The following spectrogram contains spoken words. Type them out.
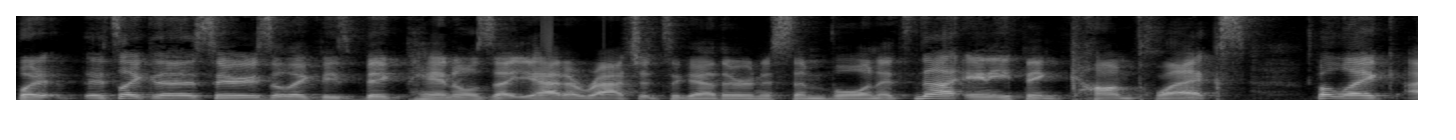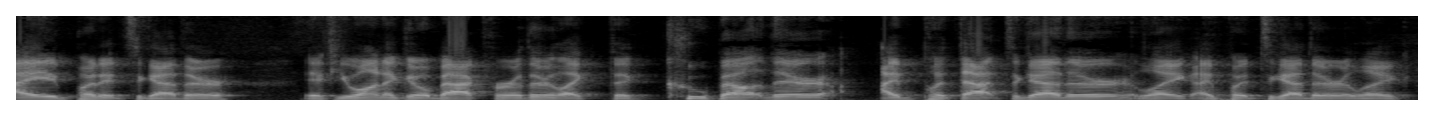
But it's like a series of like these big panels that you had to ratchet together and assemble and it's not anything complex, but like I put it together. If you want to go back further, like the coop out there, I put that together. Like I put together like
